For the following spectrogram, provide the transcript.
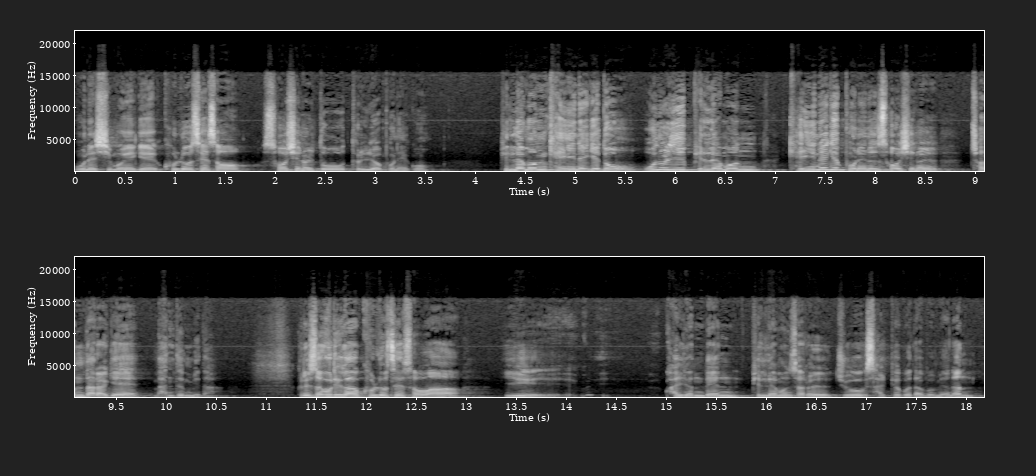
오네시모에게 콜로세서 서신을 또 들려보내고 빌레몬 개인에게도 오늘 이 빌레몬 개인에게 보내는 서신을 전달하게 만듭니다. 그래서 우리가 골로새서와 이 관련된 빌레몬서를 쭉 살펴보다 보면은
